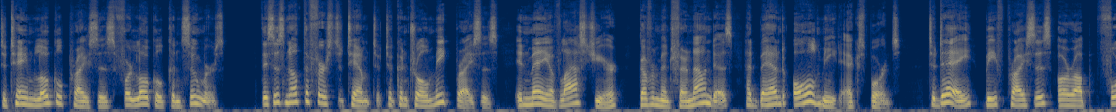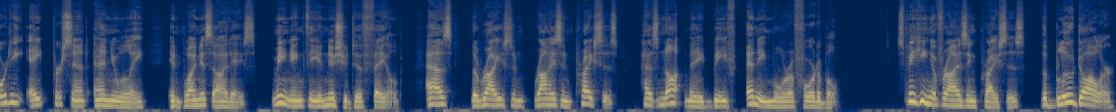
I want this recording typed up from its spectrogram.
to tame local prices for local consumers. This is not the first attempt to control meat prices. In May of last year, Government Fernandez had banned all meat exports. Today, beef prices are up 48% annually in Buenos Aires, meaning the initiative failed, as the rise in, rise in prices has not made beef any more affordable. Speaking of rising prices, the blue dollar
